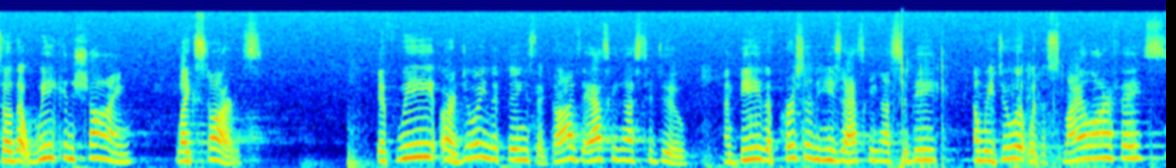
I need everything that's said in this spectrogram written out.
so that we can shine like stars. If we are doing the things that God's asking us to do and be the person He's asking us to be, and we do it with a smile on our face,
